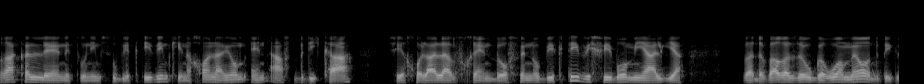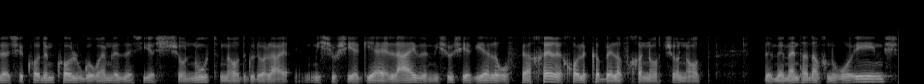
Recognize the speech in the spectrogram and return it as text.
רק על אה, נתונים סובייקטיביים, כי נכון להיום אין אף בדיקה שיכולה לאבחן באופן אובייקטיבי פיברומיאלגיה. והדבר הזה הוא גרוע מאוד, בגלל שקודם כל הוא גורם לזה שיש שונות מאוד גדולה. מישהו שיגיע אליי ומישהו שיגיע לרופא אחר יכול לקבל הבחנות שונות. ובאמת אנחנו רואים ש...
